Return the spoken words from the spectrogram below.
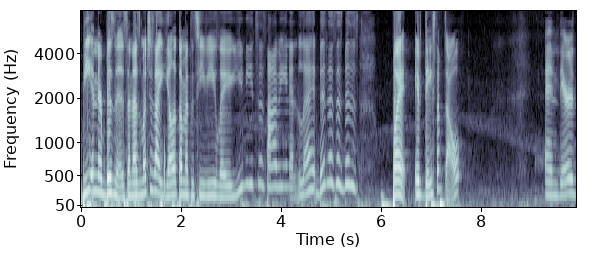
be in their business. And as much as I yell at them at the TV, like you need to stop being in let business is business. But if they stepped out and they're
